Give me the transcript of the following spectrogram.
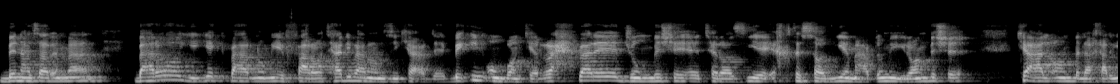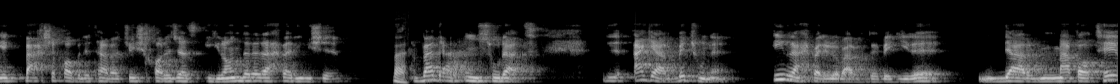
به نظر من برای یک برنامه فراتری برنامه‌ریزی کرده به این عنوان که رهبر جنبش اعتراضی اقتصادی مردم ایران بشه. که الان بالاخره یک بخش قابل توجهش خارج از ایران داره رهبری میشه بله. و در اون صورت اگر بتونه این رهبری رو بر عهده بگیره در مقاطع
